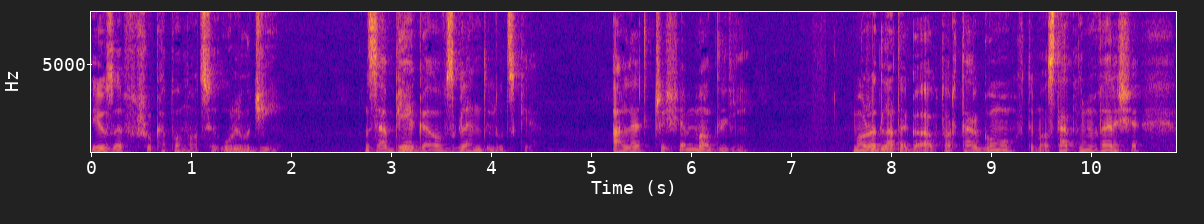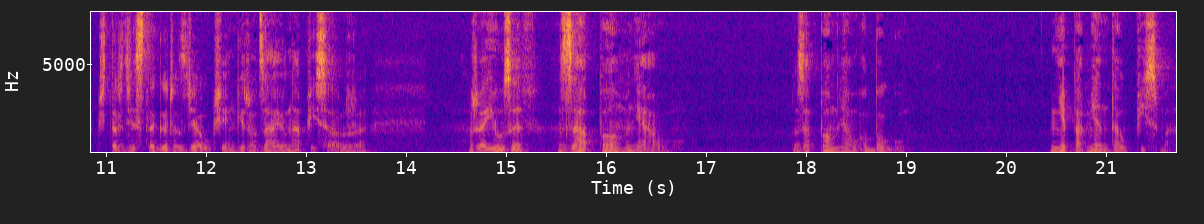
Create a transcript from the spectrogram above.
Józef szuka pomocy u ludzi, zabiega o względy ludzkie, ale czy się modli? Może dlatego autor Targumu w tym ostatnim wersie 40 rozdziału Księgi Rodzaju napisał, że, że Józef zapomniał, zapomniał o Bogu. Nie pamiętał pisma.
